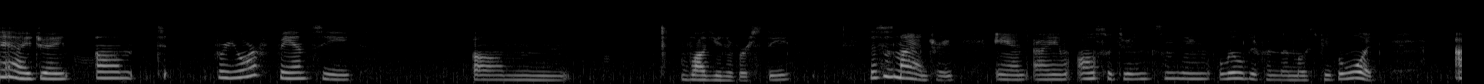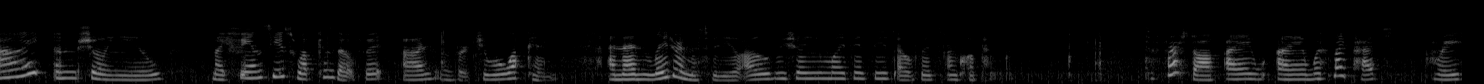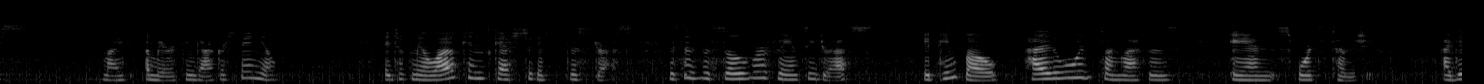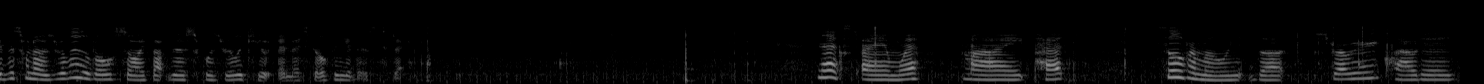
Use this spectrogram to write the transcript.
Hey IJ, um, for your fancy, um, Vlog University, this is my entry, and I am also doing something a little different than most people would. I am showing you my fanciest Webkinz outfit on virtual Webkinz. And then later in this video, I will be showing you my fanciest outfits on Club Penguin. So first off, I, I am with my pet, Grace my American Cocker Spaniel. It took me a lot of KinzCash to get this dress. This is the silver fancy dress, a pink bow, Hollywood sunglasses, and sports tennis shoes. I did this when I was really little, so I thought this was really cute, and I still think it is today. Next, I am with my pet Silver Moon, the strawberry clouded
